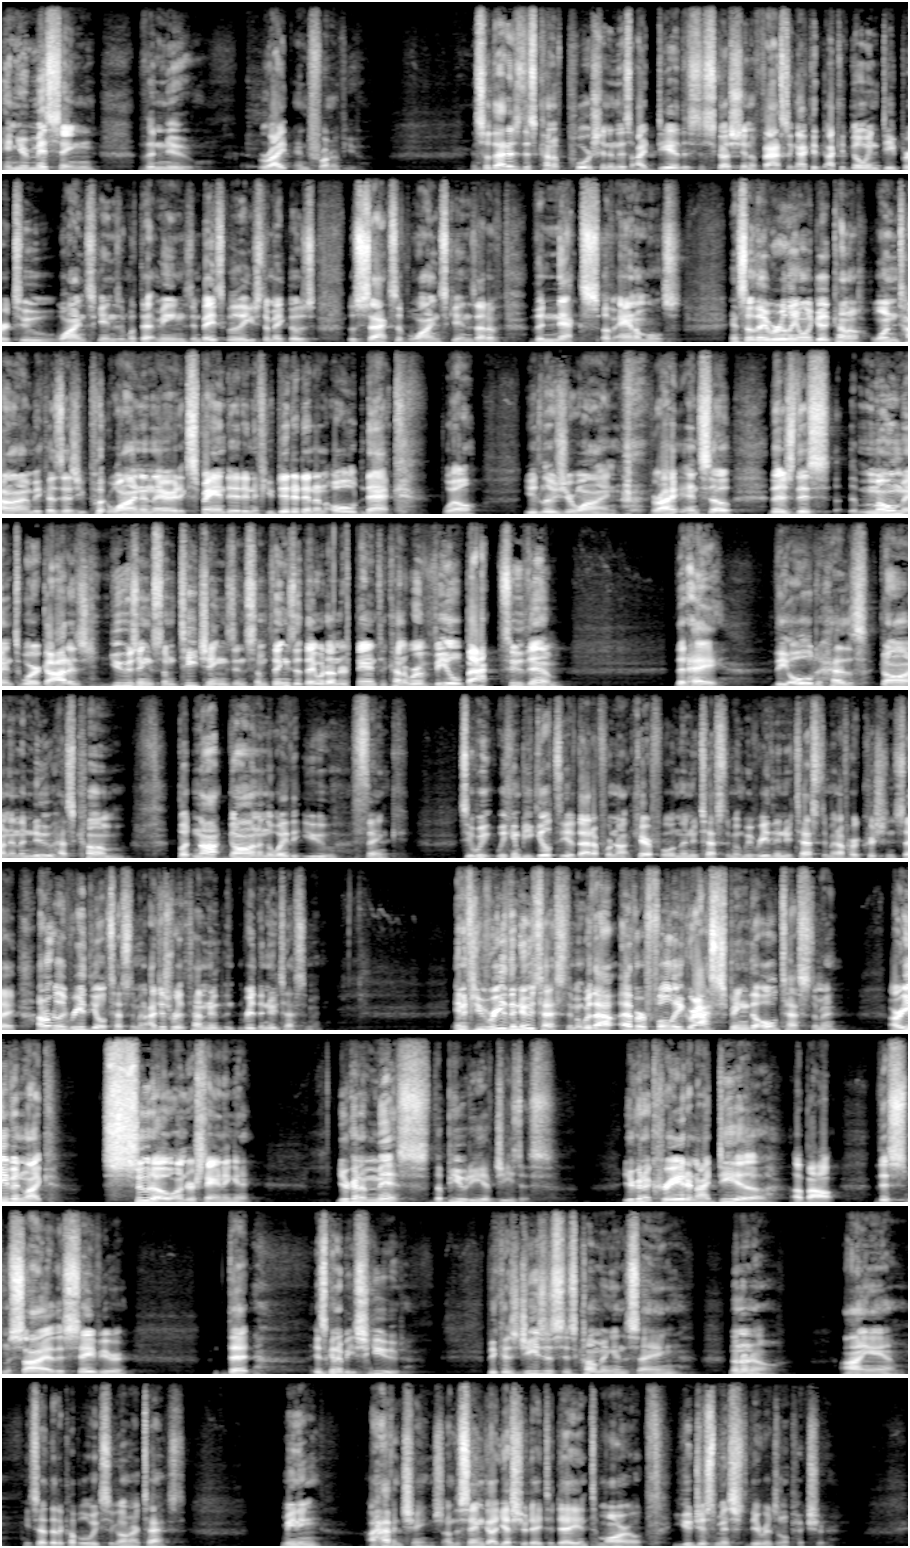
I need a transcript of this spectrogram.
and you're missing the new right in front of you. And so that is this kind of portion in this idea, this discussion of fasting. I could, I could go in deeper to wineskins and what that means. And basically, they used to make those, those sacks of wineskins out of the necks of animals. And so they were really only good kind of one time because as you put wine in there, it expanded. And if you did it in an old neck, well, you'd lose your wine, right? And so there's this moment where God is using some teachings and some things that they would understand to kind of reveal back to them that, hey, the old has gone and the new has come, but not gone in the way that you think. See, we, we can be guilty of that if we're not careful in the New Testament. We read the New Testament. I've heard Christians say, I don't really read the Old Testament, I just really kind of read the New Testament. And if you read the New Testament without ever fully grasping the Old Testament, or even like pseudo understanding it, you're going to miss the beauty of Jesus. You're going to create an idea about this Messiah, this Savior, that is going to be skewed. Because Jesus is coming and saying, No, no, no, I am. He said that a couple of weeks ago in our text. Meaning, I haven't changed. I'm the same God yesterday, today, and tomorrow. You just missed the original picture.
